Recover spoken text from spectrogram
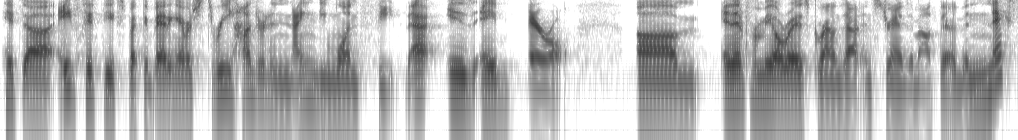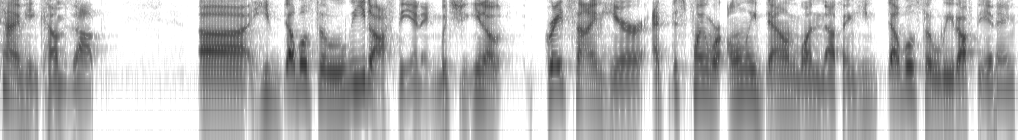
Hits uh, 850 expected batting average, 391 feet. That is a barrel. Um, and then Franmil Reyes grounds out and strands him out there. The next time he comes up, uh, he doubles to lead off the inning, which, you know, great sign here. At this point, we're only down one nothing. He doubles to lead off the inning.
